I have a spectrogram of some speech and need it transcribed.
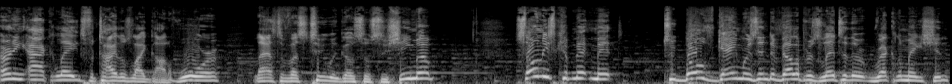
earning accolades for titles like God of War, Last of Us 2, and Ghost of Tsushima. Sony's commitment to both gamers and developers led to the reclamation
